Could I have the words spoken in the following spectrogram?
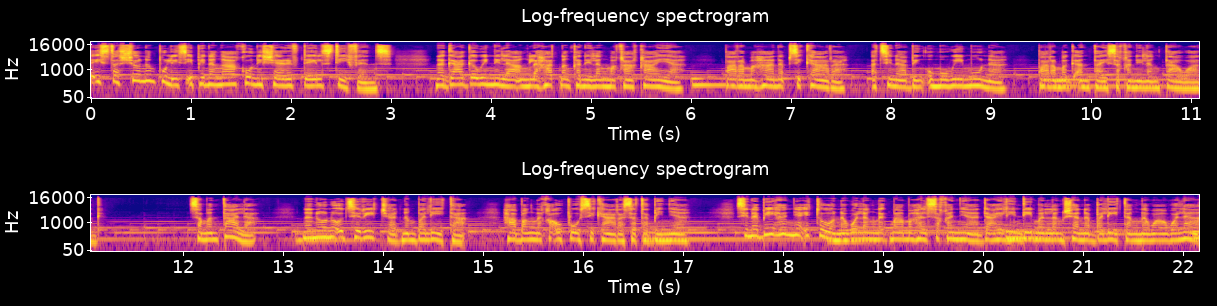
Sa istasyon ng pulis ipinangako ni Sheriff Dale Stephens na gagawin nila ang lahat ng kanilang makakaya para mahanap si Kara at sinabing umuwi muna para mag-antay sa kanilang tawag. Samantala, nanonood si Richard ng balita habang nakaupo si Kara sa tabi niya. Sinabihan niya ito na walang nagmamahal sa kanya dahil hindi man lang siya nabalitang nawawala.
